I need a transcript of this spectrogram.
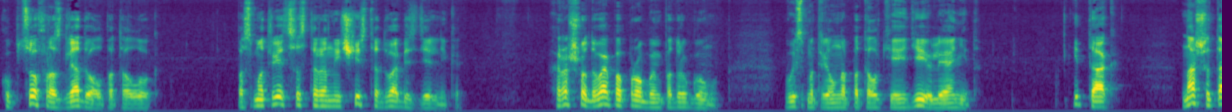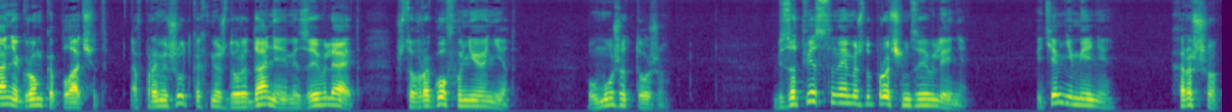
Купцов разглядывал потолок. Посмотреть со стороны чисто два бездельника. Хорошо, давай попробуем по-другому. Высмотрел на потолке идею Леонид. Итак, наша Таня громко плачет, а в промежутках между рыданиями заявляет, что врагов у нее нет. У мужа тоже. Безответственное, между прочим, заявление. И тем не менее. Хорошо,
